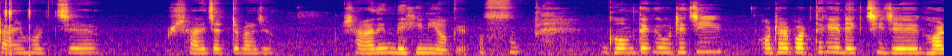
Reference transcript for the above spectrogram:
টাইম হচ্ছে সাড়ে চারটে বাজে। সারাদিন দেখিনি ওকে। ঘুম থেকে উঠেছি ওঠার পর থেকে দেখছি যে ঘর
